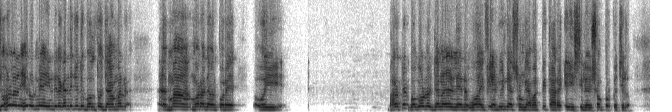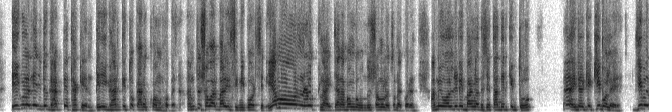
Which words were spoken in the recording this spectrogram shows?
জওহরলাল নেহরুর মেয়ে ইন্দিরা গান্ধী যদি বলতো যে আমার মা মারা যাওয়ার পরে ওই ভারতের গভর্নর জেনারেলের ওয়াইফ এডুইনের সঙ্গে আমার পিতার এই ছিল, এই সম্পর্ক ছিল। এইগুলো নিয়ে যদি ঘাটতে থাকেন, তো এই ঘাটতি তো কারও কম হবে না। আমি তো সবার বাড়ি চিনি গড় চিনি। এমন লোক নাই যারা বঙ্গবন্ধুর সমালোচনা করেন। আমি অলরেডি বাংলাদেশে তাদের কিন্তু এটাকে কি বলে? জীবন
